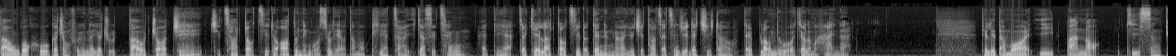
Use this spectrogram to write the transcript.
ตาวงกฮูก็จงฝืนนายจุดตาวจอเจจิชอบจอจีตัวอ้อตัวหนึ่งโอสุเลวตามหมกเขียใจอีจะสิชังไอเดียจะเกล่าจอจีตัวเต้นหนึ่งนายอยู่จิตเท่าใจฉันจะได้ชีตัวแต่ปลองดูจะละมาหายนะที่เลยตามมั่วอีป้าหนอกี่สังเก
